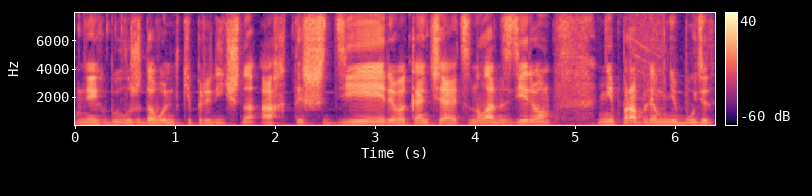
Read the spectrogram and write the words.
У меня их было уже довольно-таки прилично. Ах ты ж, дерево кончается. Ну ладно, с деревом ни проблем не будет.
